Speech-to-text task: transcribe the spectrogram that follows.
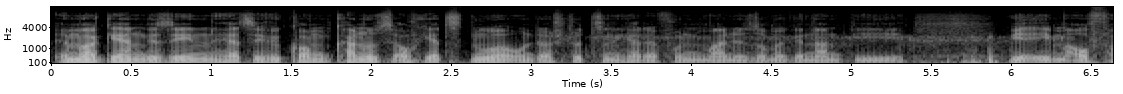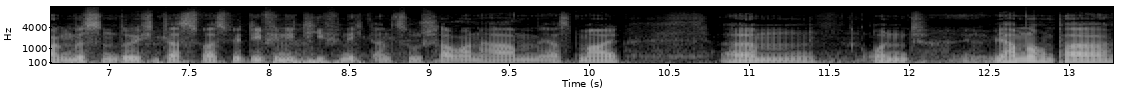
immer gern gesehen. Herzlich willkommen. Kann uns auch jetzt nur unterstützen. Ich hatte vorhin mal eine Summe genannt, die wir eben auffangen müssen durch das, was wir definitiv nicht an Zuschauern haben, erstmal. Ähm, und wir haben noch ein paar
